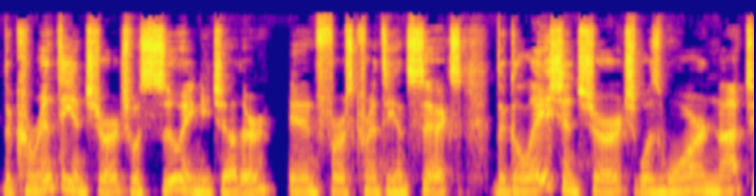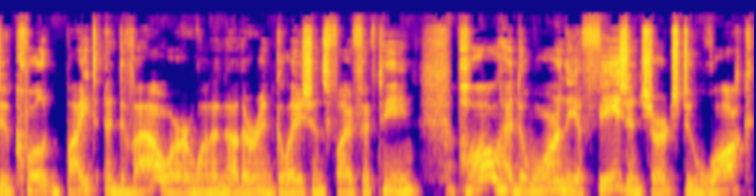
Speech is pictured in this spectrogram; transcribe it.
The Corinthian church was suing each other in 1 Corinthians 6. The Galatian church was warned not to quote bite and devour one another in Galatians 5:15. Paul had to warn the Ephesian church to walk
